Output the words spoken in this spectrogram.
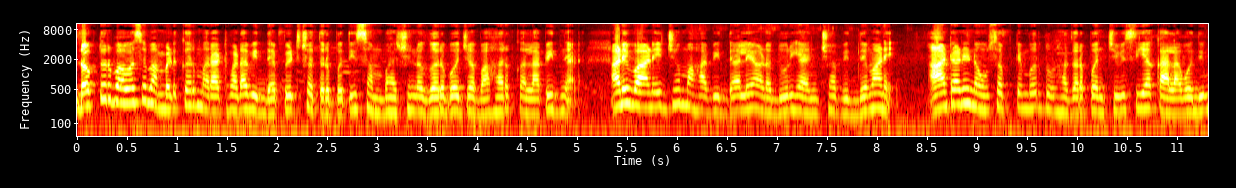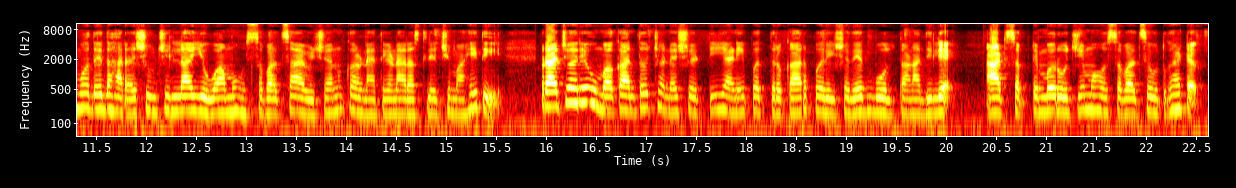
डॉक्टर बाबासाहेब आंबेडकर मराठवाडा विद्यापीठ छत्रपती संभाजीनगर व जवाहर कला विज्ञान आणि वाणिज्य महाविद्यालय अणदूर यांच्या विद्यमाने आठ आणि नऊ सप्टेंबर दोन हजार पंचवीस या कालावधीमध्ये धाराशिव जिल्हा युवा महोत्सवाचं आयोजन करण्यात येणार असल्याची माहिती प्राचार्य उमाकांत चनशेट्टी यांनी पत्रकार परिषदेत बोलताना दिली आहे. आठ सप्टेंबर रोजी महोत्सवाचे उद्घाटक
